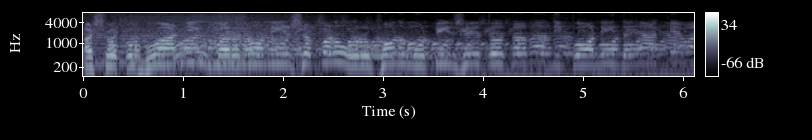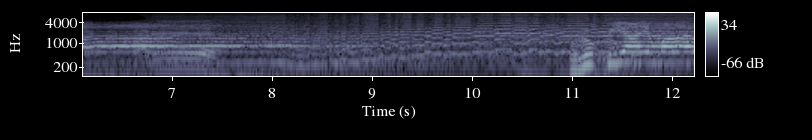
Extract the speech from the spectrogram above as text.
અશોક ભુવાની ઉંમરનો નિશ, પણ ઓળખોણ મોટી છે, તો તારા દીપોની દયા કેવાય રૂપિયા માર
